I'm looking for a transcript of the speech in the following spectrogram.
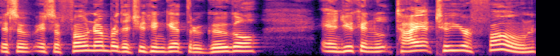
It's a it's a phone number that you can get through Google, and you can tie it to your phone,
